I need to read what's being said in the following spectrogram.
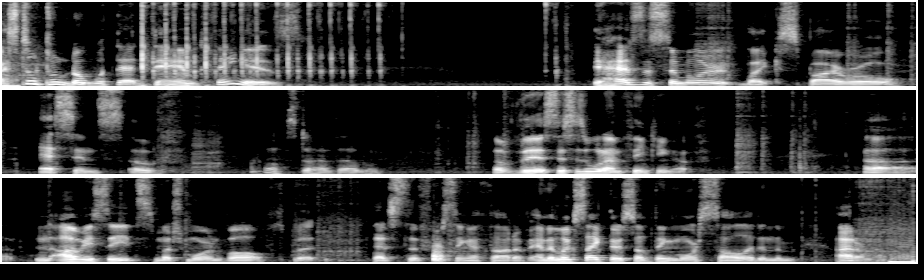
I still don't know what that damned thing is. It has the similar like spiral essence of oh, still have the album. Of this. This is what I'm thinking of. Uh and obviously it's much more involved, but that's the first thing I thought of. And it looks like there's something more solid in the I don't know.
